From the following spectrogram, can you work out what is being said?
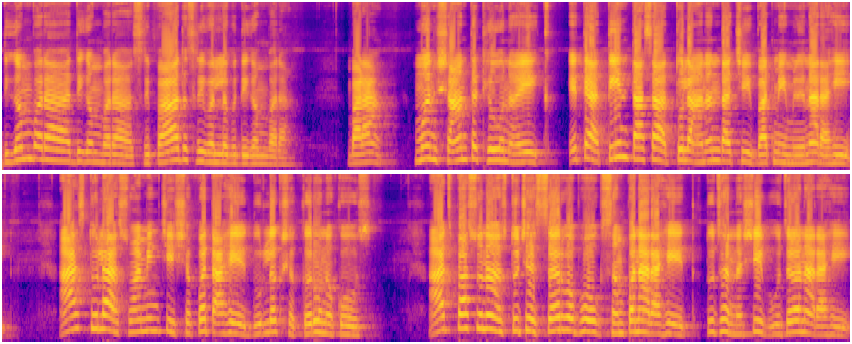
दिगंबरा दिगंबरा श्रीपाद श्रीवल्लभ दिगंबरा. बाळा मन शांत ठेवून ऐक. येत्या तीन तासात तुला आनंदाची बातमी मिळणार आहे. आज तुला स्वामींची शपथ आहे दुर्लक्ष करू नकोस. आजपासूनच तुझे सर्व भोग संपणार आहेत तुझं नशीब उजळणार आहे.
